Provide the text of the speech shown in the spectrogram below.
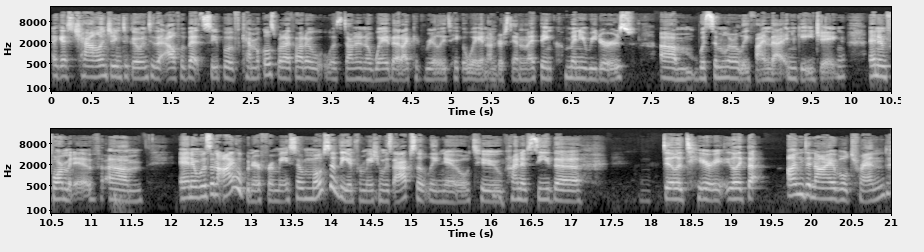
I guess challenging to go into the alphabet soup of chemicals, but I thought it was done in a way that I could really take away and understand. And I think many readers um, would similarly find that engaging and informative. Um, and it was an eye opener for me. So most of the information was absolutely new to kind of see the deleterious, like the undeniable trend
